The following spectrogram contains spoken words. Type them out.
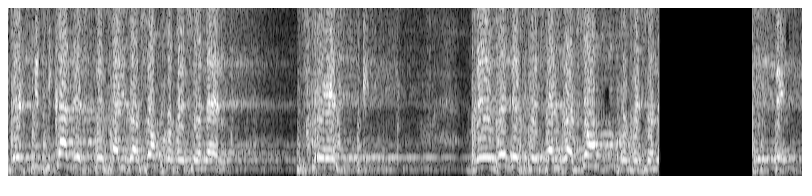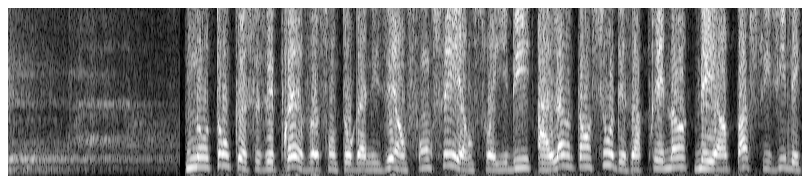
certificat de spécialisation professionnelle, CSP, brevet de spécialisation professionnelle, CSP. Notons que ces épreuves sont organisées en français et en swahili à l'intention des apprenants n'ayant pas suivi les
